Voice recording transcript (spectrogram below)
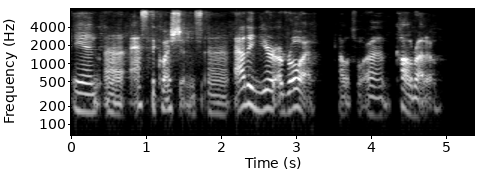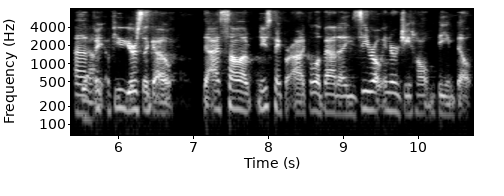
and uh, ask the questions. Uh, out in your Aurora, California, Colorado, uh, Yeah. a few years ago, I saw a newspaper article about a zero energy home being built.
